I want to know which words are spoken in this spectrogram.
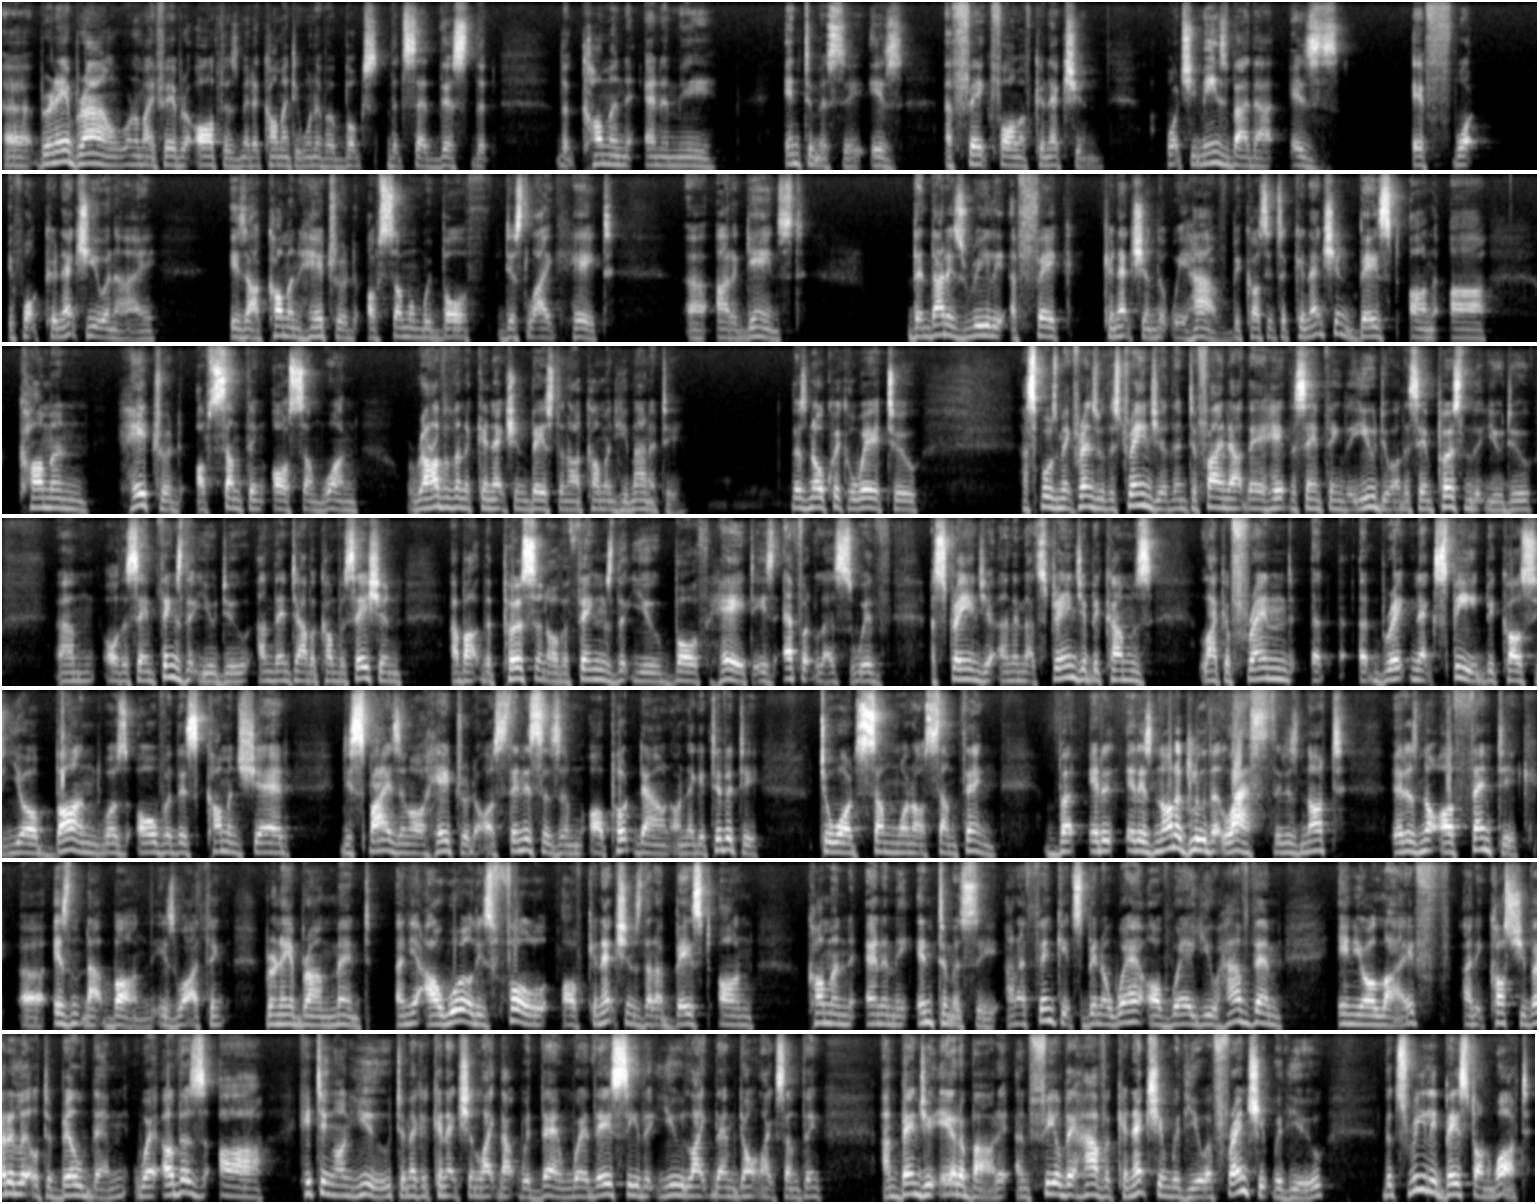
Uh, Brene Brown, one of my favorite authors, made a comment in one of her books that said this that the common enemy intimacy is a fake form of connection. What she means by that is if what if what connects you and I is our common hatred of someone we both dislike, hate, uh, are against, then that is really a fake connection that we have because it's a connection based on our common hatred of something or someone rather than a connection based on our common humanity. There's no quicker way to, I suppose, make friends with a stranger than to find out they hate the same thing that you do or the same person that you do um, or the same things that you do and then to have a conversation about the person or the things that you both hate is effortless with a stranger and then that stranger becomes like a friend at, at breakneck speed because your bond was over this common shared despising or hatred or cynicism or put down or negativity towards someone or something. But it, it is not a glue that lasts. It is not it is not authentic uh, isn't that bond is what i think brene brown meant. And yet our world is full of connections that are based on common enemy intimacy. And I think it's been aware of where you have them in your life and it costs you very little to build them, where others are hitting on you to make a connection like that with them, where they see that you like them, don't like something, and bend your ear about it and feel they have a connection with you, a friendship with you, that's really based on what?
